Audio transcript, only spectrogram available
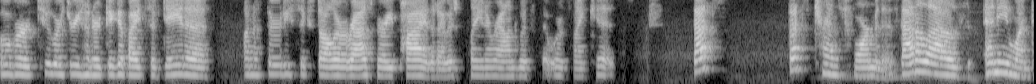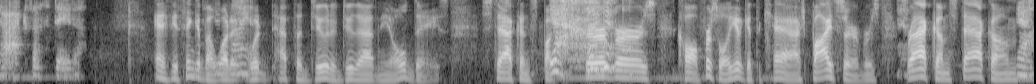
over two or 300 gigabytes of data on a $36 Raspberry Pi that I was playing around with that was my kids. That's, that's transformative. That allows anyone to access data. And if you think about what science. it would have to do to do that in the old days, stack and yeah. servers, call, first of all, you gotta get the cache, buy servers, rack them, stack them, yeah.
